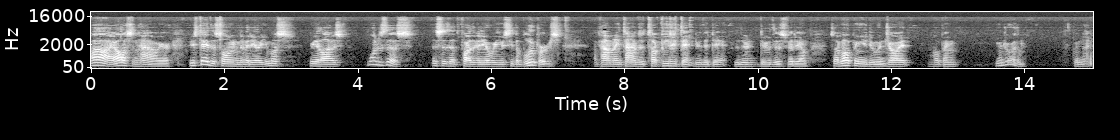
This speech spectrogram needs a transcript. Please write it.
Hi, Austin Hough here. If you stayed this long in the video, you must realize, what is this? This is the part of the video where you see the bloopers of how many times it took me to do the do this video. So I'm hoping you do enjoy it. I'm hoping you enjoy them. Good night.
